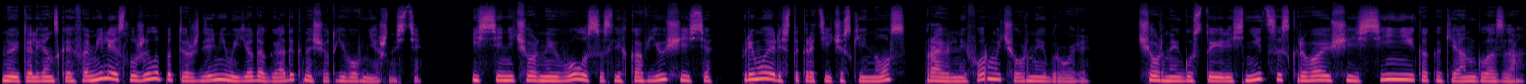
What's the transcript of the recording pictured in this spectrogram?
Но итальянская фамилия служила подтверждением ее догадок насчет его внешности. И сине-черные волосы, слегка вьющиеся, прямой аристократический нос, правильной формы черные брови. Черные густые ресницы, скрывающие синие, как океан, глаза.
